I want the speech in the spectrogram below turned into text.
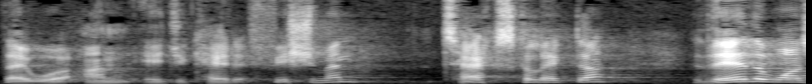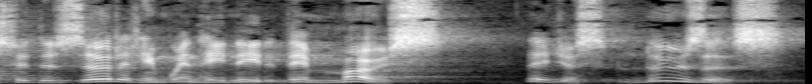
They were uneducated fishermen, tax collector. They're the ones who deserted him when he needed them most. They're just losers.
